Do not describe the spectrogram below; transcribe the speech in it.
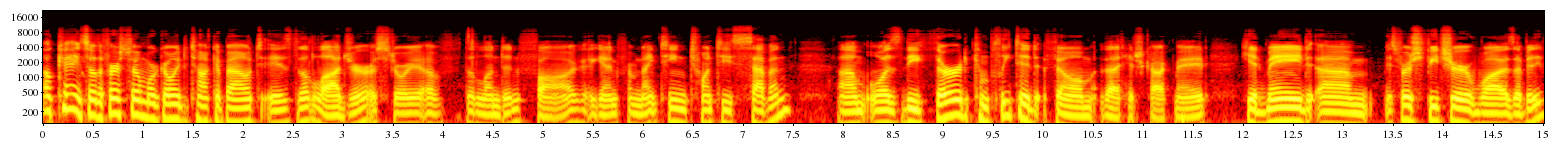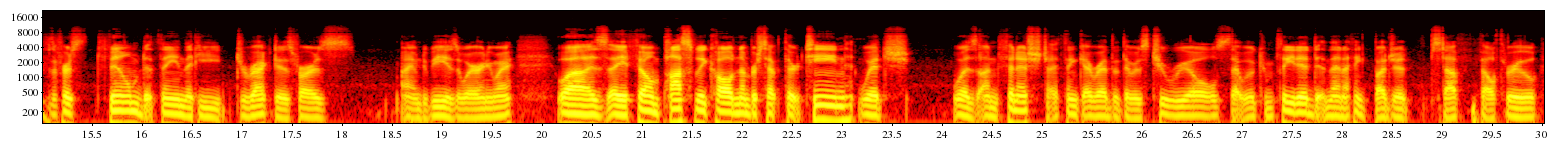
Okay, so the first film we're going to talk about is The Lodger, a story of the London fog, again from 1927. Um, was the third completed film that Hitchcock made. He had made um, his first feature was, I believe, the first filmed thing that he directed, as far as IMDb is aware, anyway, was a film possibly called Number 13, which was unfinished. I think I read that there was two reels that were completed, and then I think budget stuff fell through,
